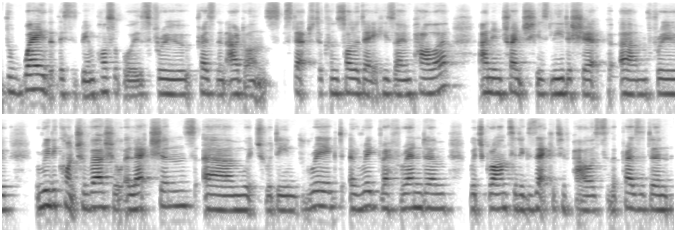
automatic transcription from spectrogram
the way that this has been possible is through President Erdogan's steps to consolidate his own power and entrench his leadership um, through really controversial elections, um, which were deemed rigged, a rigged referendum, which granted executive powers to the president,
